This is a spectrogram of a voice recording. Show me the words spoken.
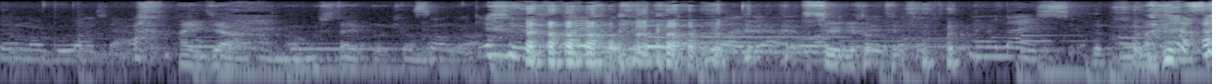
今日の部はじゃあはいじゃああの虫タイプ今日そうのねは今日の。部はじゃあ終わるということでもうないっすよ。もうないですよ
